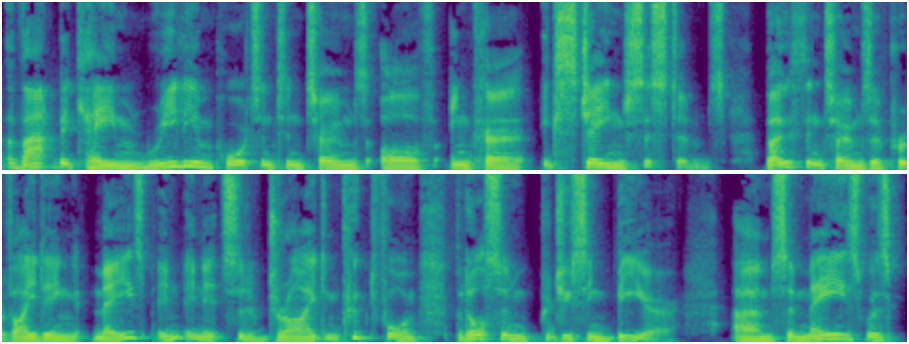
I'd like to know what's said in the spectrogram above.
That became really important in terms of Inca exchange systems, both in terms of providing maize in, in its sort of dried and cooked form, but also in producing beer. Um, so maize was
